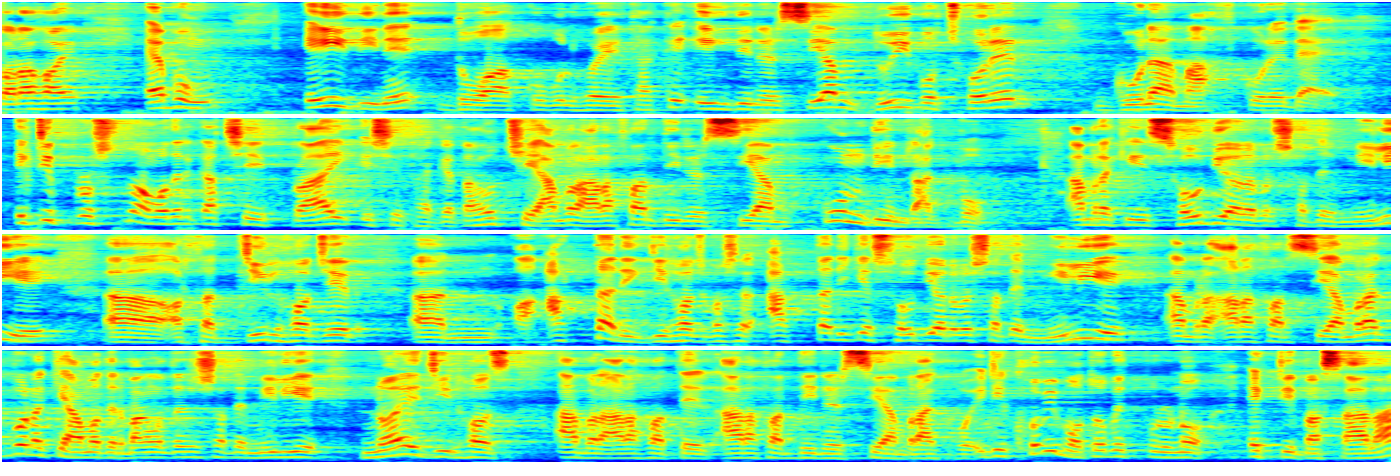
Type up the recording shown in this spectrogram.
করা হয় এবং এই দিনে দোয়া কবুল হয়ে থাকে, এই দিনের সিয়াম দুই বছরের গুণা মাফ করে দেয়। একটি প্রশ্ন আমাদের কাছে প্রায় এসে থাকে, তা হচ্ছে আমরা আরাফার দিনের সিয়াম কোন দিন রাখব? আমরা কি সৌদি আরবের সাথে মিলিয়ে অর্থাৎ জিলহজের আট তারিখ জিল হজ মাসের আট তারিখে সৌদি আরবের সাথে মিলিয়ে আমরা আরাফার সিয়াম রাখব, নাকি আমাদের বাংলাদেশের সাথে মিলিয়ে নয় জিলহজ আমরা আরাফাতের, আরাফার দিনের সিয়াম রাখব? এটি খুবই মতভেদপূর্ণ একটি মাসালা।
